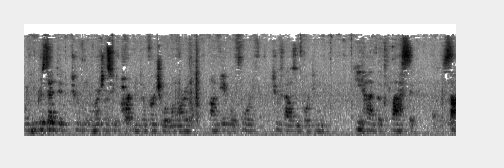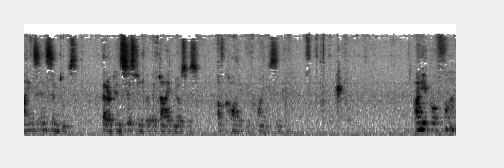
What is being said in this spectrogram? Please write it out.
When he presented to the emergency department of Virtua Memorial on April 4th, 2014, he had the classic signs and symptoms that are consistent with a diagnosis of cauda equina syndrome. On April 5,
